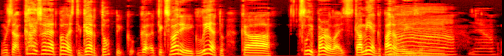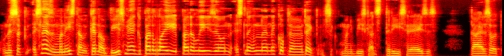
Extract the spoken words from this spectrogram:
un viņš tā, kā jūs varētu palaist garu topiku, ga, tik svarīgu lietu, kā sleep paralyzes, kā miega paralīze. Ah, Jā. Un es saku, es nezinu, man īstenībā, kad nav bijusi miega paralī, paralīze, un es ne, ne, neko par to nevaru teikt. Saka, man ir bijis kādas trīs reizes. Tā ir esot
